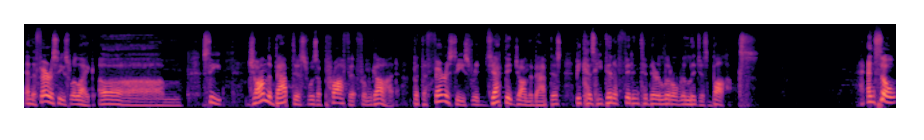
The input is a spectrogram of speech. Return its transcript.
And the Pharisees were like, um, see, John the Baptist was a prophet from God, but the Pharisees rejected John the Baptist because he didn't fit into their little religious box. And so,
